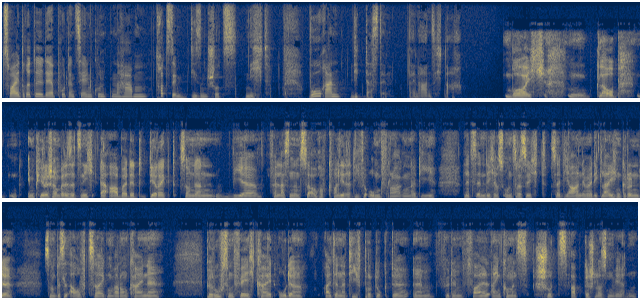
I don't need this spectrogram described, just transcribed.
zwei Drittel der potenziellen Kunden haben trotzdem diesen Schutz nicht. Woran liegt das denn, deiner Ansicht nach? Boah, ich glaube, empirisch haben wir das jetzt nicht erarbeitet direkt, sondern wir verlassen uns da auch auf qualitative Umfragen, ne, die letztendlich aus unserer Sicht seit Jahren immer die gleichen Gründe so ein bisschen aufzeigen, warum keine Berufsunfähigkeit oder Alternativprodukte ähm, für den Fall Einkommensschutz abgeschlossen werden.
